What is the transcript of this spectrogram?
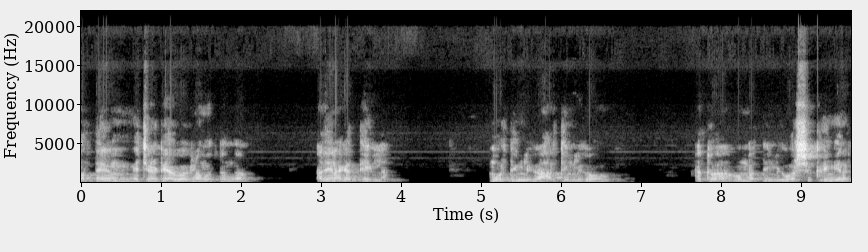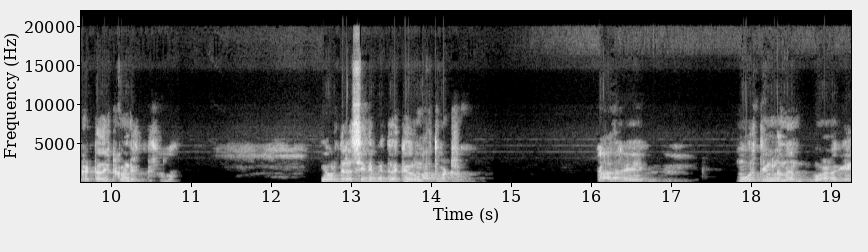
ಮತ್ತೆ ಮೆಚುರಿಟಿ ಆಗುವಾಗಲೂ ಮತ್ತೊಂದು ಅದೇನು ಅಗತ್ಯ ಇಲ್ಲ. ಮೂರು ತಿಂಗಳಿಗೂ, ಆರು ತಿಂಗಳಿಗೂ ಅಥವಾ ಒಂಬತ್ತು ತಿಂಗಳಿಗೂ, ವರ್ಷಕ್ಕೆ ಹಿಂಗೇನೋ ಕಟ್ಟೋದು ಇಟ್ಕೊಂಡಿರ್ತಾರಲ್ಲ. ಇವ್ರದ್ದು ರಸೀದಿ ಬಿದ್ದೋಯ್ತು, ಇವ್ರು ಮರ್ತು ಬಿಟ್ರು ಆದ್ರೆ ಮೂರು ತಿಂಗಳ ನನ್ನ ಒಳಗೆ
